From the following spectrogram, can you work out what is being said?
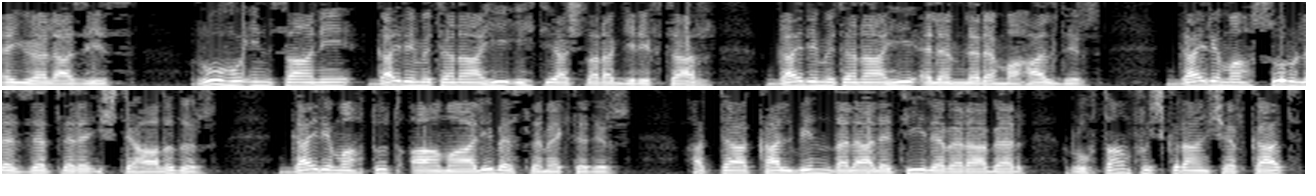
eyyuhel aziz, ruhu insani gayri mütenahi ihtiyaçlara giriftar, gayri mütenahi elemlere mahaldir. Gayri mahsur lezzetlere iştihalıdır. Gayri mahdut amali beslemektedir. Hatta kalbin dalaletiyle beraber ruhtan fışkıran şefkat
